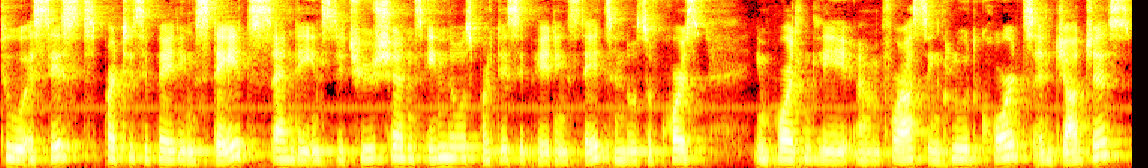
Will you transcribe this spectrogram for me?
to assist participating states and the institutions in those participating states. And those, of course, importantly um, for us, include courts and judges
